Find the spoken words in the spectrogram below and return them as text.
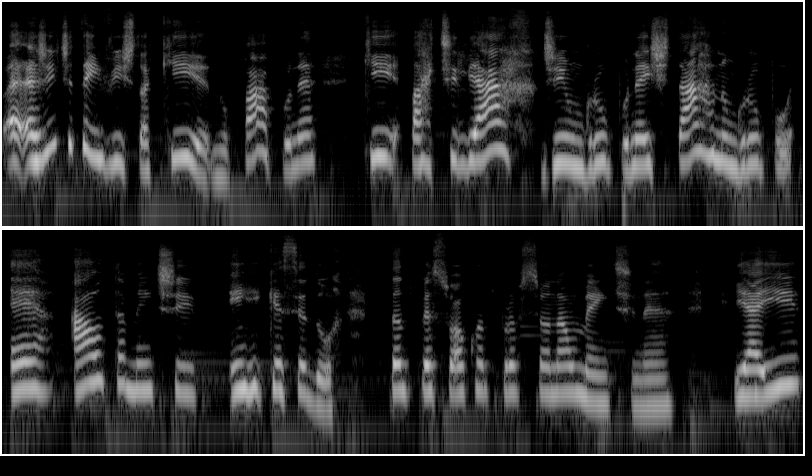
A gente tem visto aqui no papo, né, que partilhar de um grupo, né, estar num grupo é altamente enriquecedor tanto pessoal quanto profissionalmente, né? E aí,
